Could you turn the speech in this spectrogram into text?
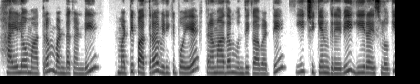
హైలో మాత్రం వండకండి. మట్టి పాత్ర విడికిపోయే ప్రమాదం ఉంది కాబట్టి ఈ చికెన్ గ్రేవీ గీ రైస్లోకి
